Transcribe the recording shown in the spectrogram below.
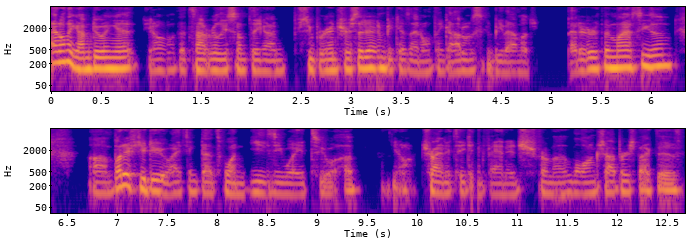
I don't think I'm doing it. You know, that's not really something I'm super interested in because I don't think Ottawa's going to be that much better than last season. Um, but if you do, I think that's one easy way to, uh, you know, try to take advantage from a long shot perspective.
